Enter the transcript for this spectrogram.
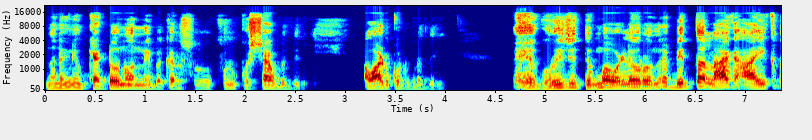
ನನಗೆ ನೀವು ಕೆಟ್ಟವನು ಅನ್ನಿಬೇಕಾದ್ರೆ ಸು ಫುಲ್ ಖುಷಿ ಆಗ್ಬಿಡ್ತೀನಿ. ಅವಾರ್ಡ್ ಕೊಟ್ಬಿಡ್ತೀನಿ. ಏ ಗುರೂಜಿ ತುಂಬಾ ಒಳ್ಳೆಯವರು ಅಂದ್ರೆ ಬಿತ್ತ ಲಾಕ್ ಆ ಇಕ್ದ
